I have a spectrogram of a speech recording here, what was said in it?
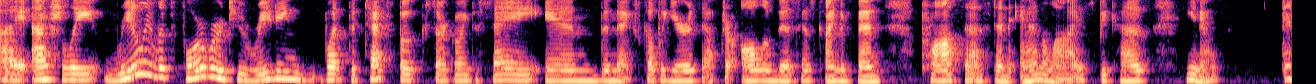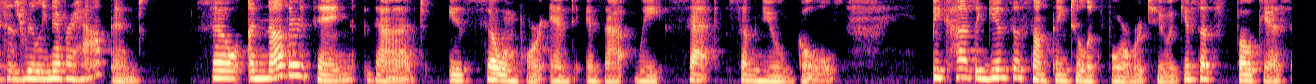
I actually really look forward to reading what the textbooks are going to say in the next couple years after all of this has kind of been processed and analyzed because, you know, this has really never happened. So, another thing that is so important is that we set some new goals because it gives us something to look forward to. It gives us focus.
